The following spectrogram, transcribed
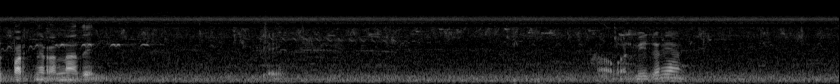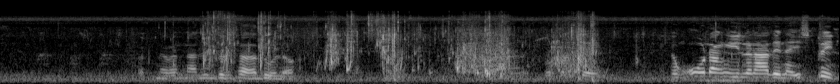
doon partneran natin. Meter yan. Partneran natin doon sa dulo. Itong unang hila natin ay straight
